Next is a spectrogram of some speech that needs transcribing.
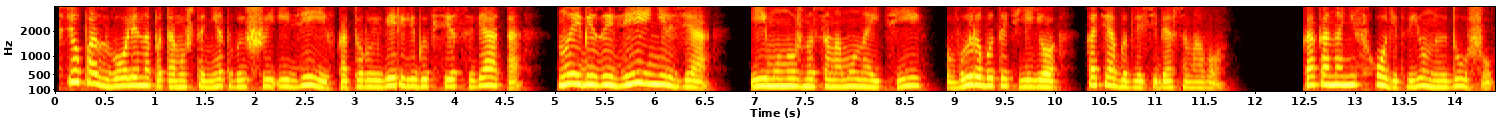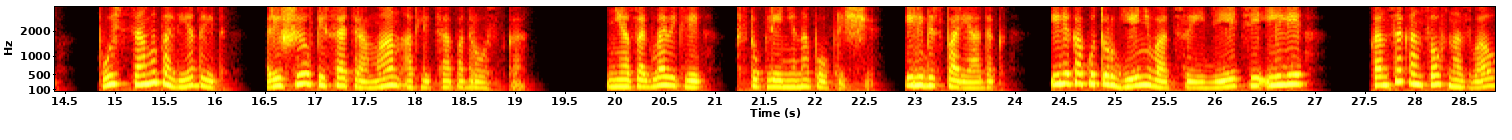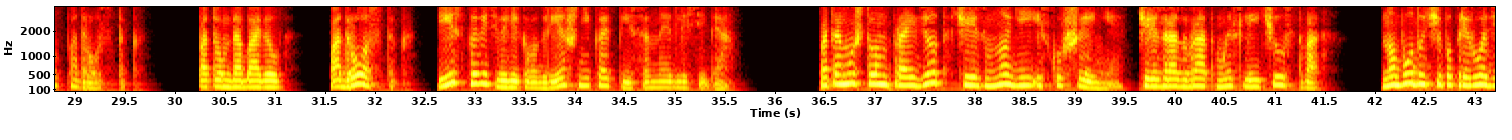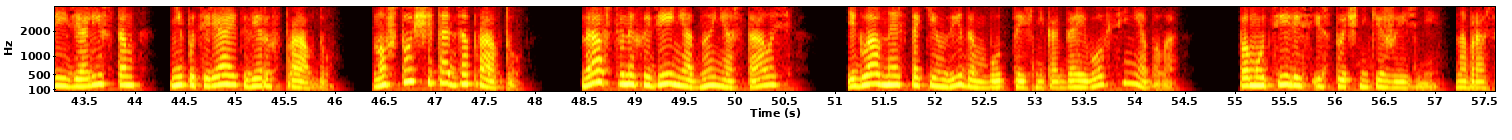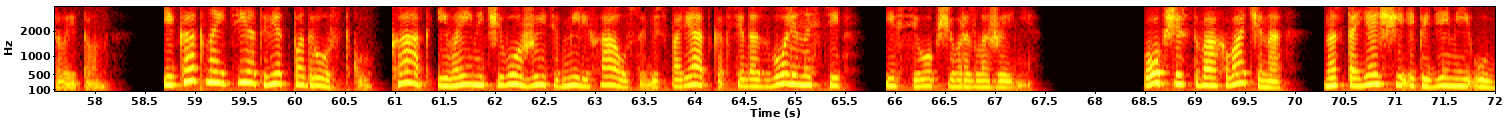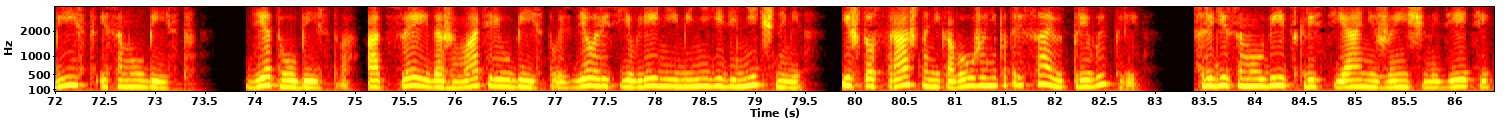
Все позволено, потому что нет высшей идеи, в которую верили бы все свято, но и без идеи нельзя, и ему нужно самому найти, выработать ее хотя бы для себя самого. Как она не сходит в юную душу, пусть сам и поведает, решил писать роман от лица подростка. Не озаглавить ли вступление на поприще? или беспорядок, или как у Тургенева отцы и дети, или, в конце концов, назвал подросток. Потом добавил «подросток», исповедь великого грешника, писанная для себя. Потому что он пройдет через многие искушения, через разврат мыслей и чувства, но, будучи по природе идеалистом, не потеряет веры в правду. Но что считать за правду? Нравственных идей ни одной не осталось, и главное, с таким видом, будто их никогда и вовсе не было. Помутились источники жизни, набрасывает он. И как найти ответ подростку? Как и во имя чего жить в мире хаоса, беспорядка, вседозволенности и всеобщего разложения? Общество охвачено настоящей эпидемией убийств и самоубийств. Детоубийства, отцы и даже матери убийства сделались явлениями не единичными – и, что страшно, никого уже не потрясают, привыкли. Среди самоубийц крестьяне, женщины, дети.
